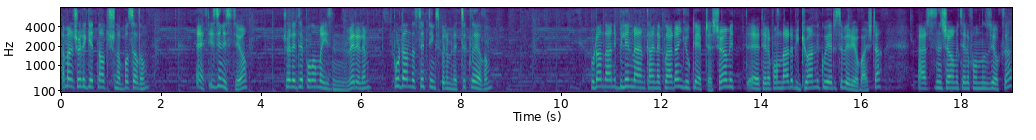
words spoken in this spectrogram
Hemen şöyle Get Now tuşuna basalım. Evet izin istiyor. Şöyle depolama iznini verelim. Buradan da Settings bölümüne tıklayalım. Buradan da hani bilinmeyen kaynaklardan yükle yapacağız. Xiaomi e, telefonlarda bir güvenlik uyarısı veriyor başta. Eğer sizin Xiaomi telefonunuz yoksa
